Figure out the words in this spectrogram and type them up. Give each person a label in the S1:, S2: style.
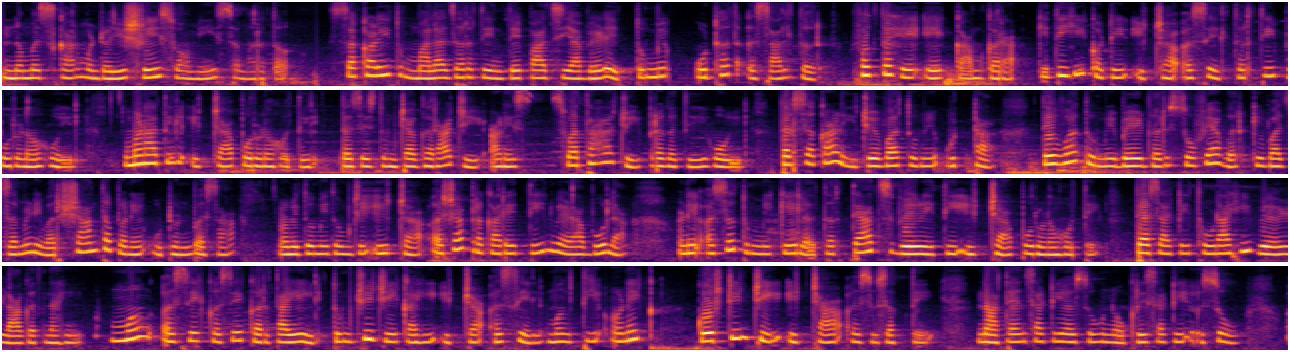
S1: नमस्कार मंडळी श्री स्वामी समर्थ. सकाळी तुम्हाला जर तीन ते पाच या वेळेत तुम्ही उठत असाल तर फक्त हे एक काम करा. कितीही कठीण इच्छा असेल तर ती पूर्ण होईल. मनातील इच्छा पूर्ण होतील. तसेच तुमच्या घराची आणि स्वतःची प्रगती होईल. तर सकाळी जेव्हा तुम्ही उठता तेव्हा तुम्ही बेडवर सोफ्यावर किंवा जमिनीवर शांतपणे उठून बसा. आणि तुम्ही तुमची इच्छा अशा प्रकारे तीन वेळा बोला. आणि असं तुम्ही केलं तर त्याच वेळी ती इच्छा पूर्ण होते. त्यासाठी थोडाही वेळ लागत नाही. मग असे कसे करता येईल? तुमची जी काही इच्छा असेल मग ती अनेक गोष्टींची इच्छा असू शकते. नात्यांसाठी असो नोकरीसाठी असो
